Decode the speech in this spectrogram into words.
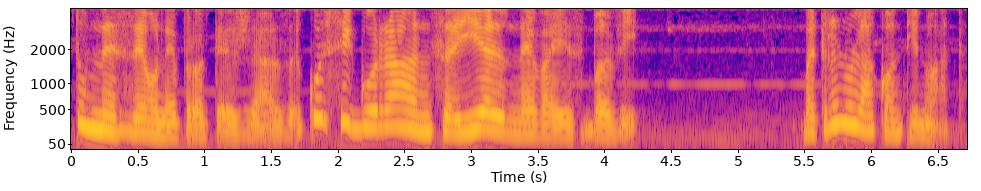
Dumnezeu ne protejează, cu siguranță El ne va izbăvi. Bătrânul a continuat.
